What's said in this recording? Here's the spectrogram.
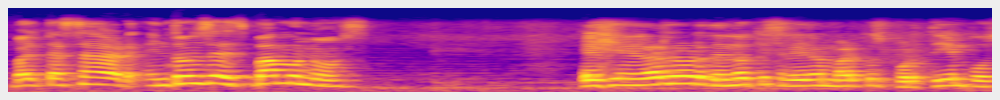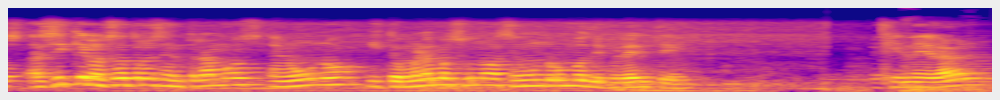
Baltasar, entonces vámonos. El general ordenó que salieran barcos por tiempos, así que nosotros entramos en uno y tomaremos uno hacia un rumbo diferente. El general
